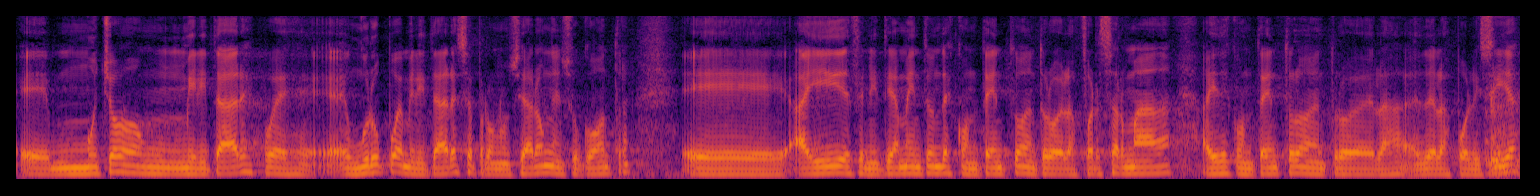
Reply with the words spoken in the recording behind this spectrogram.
eh, muchos militares, pues eh, un grupo de militares se pronunciaron en su contra. Eh, hay definitivamente un descontento dentro de la Fuerza Armada, hay descontento dentro de, las policías,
